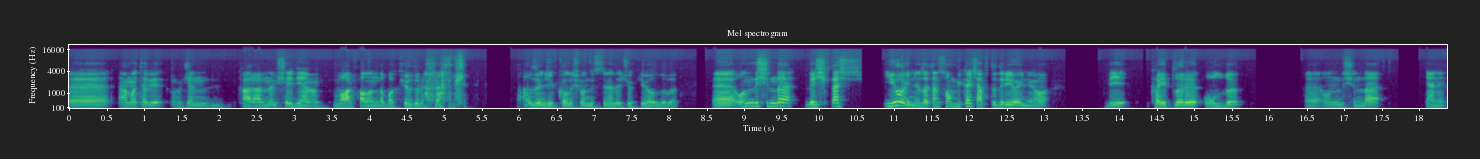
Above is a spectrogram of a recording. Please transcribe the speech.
Ee, ama tabii hocanın kararına bir şey diyemem. Var falan da bakıyordur herhalde. Az önceki konuşmanın üstüne de çok iyi oldu bu. Ee, onun dışında Beşiktaş iyi oynuyor. Zaten son birkaç haftadır iyi oynuyor. Bir kayıpları oldu. Ee, onun dışında yani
